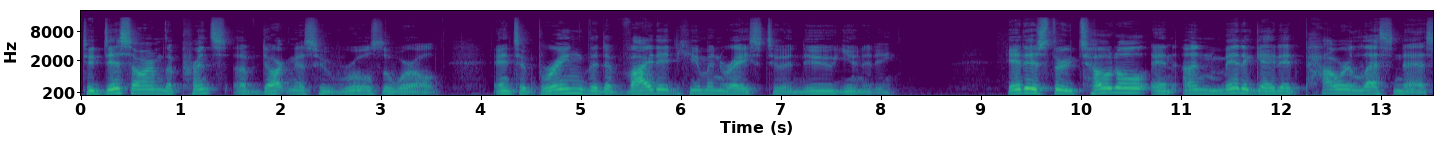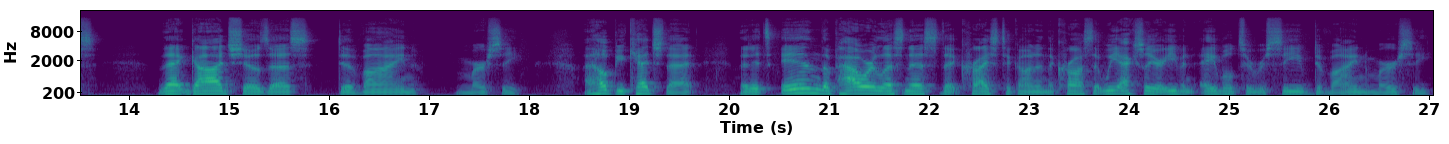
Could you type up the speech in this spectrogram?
to disarm the prince of darkness who rules the world, and to bring the divided human race to a new unity. It is through total and unmitigated powerlessness that God shows us divine mercy. I hope you catch that that it's in the powerlessness that Christ took on in the cross that we actually are even able to receive divine mercy.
